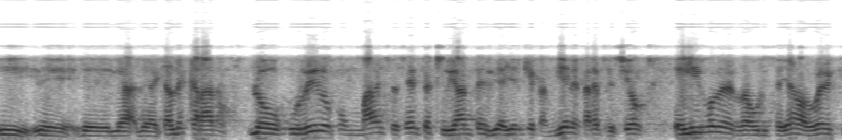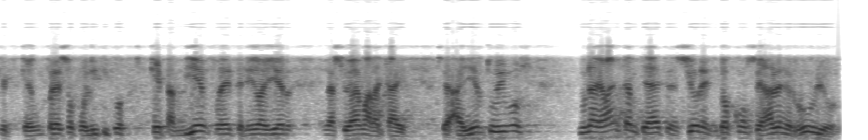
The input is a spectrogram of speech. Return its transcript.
y de, de, alcalde Carano, lo ocurrido con más de 60 estudiantes el día de ayer que también están en prisión, el hijo de Raúl Isaías Valverde, que, es un preso político que también fue detenido ayer en la ciudad de Maracay. O sea, ayer tuvimos una gran cantidad de detenciones, dos concejales de Rubio,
